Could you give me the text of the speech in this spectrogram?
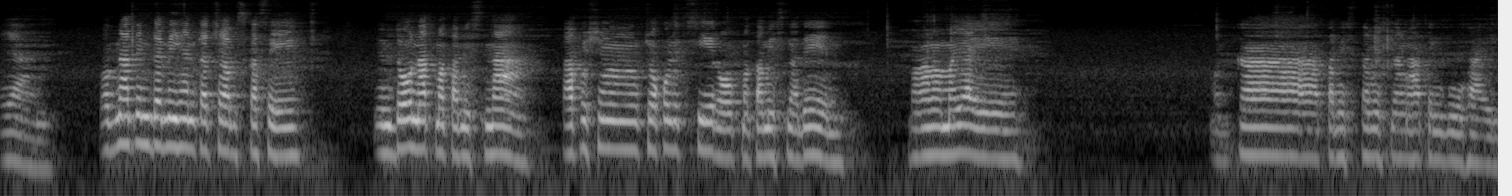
Ayan. Huwag natin damihan ka-chubs kasi yung donut matamis na. Tapos yung chocolate syrup matamis na din. Baka mamaya eh magka-tamis-tamis ng ating buhay.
